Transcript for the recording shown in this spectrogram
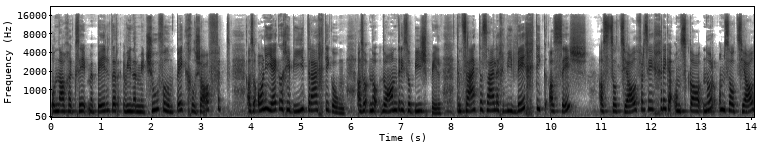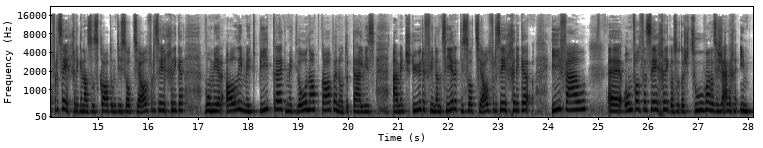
und nachher sieht man Bilder, wie er mit Schaufel und Pickel arbeitet. Also ohne jegliche Beeinträchtigung. Also noch, noch andere so Beispiele. Dann zeigt das eigentlich, wie wichtig es ist, als Sozialversicherungen und es geht nur um Sozialversicherungen, also es geht um die Sozialversicherungen, wo wir alle mit Beiträgen, mit Lohnabgaben oder teilweise auch mit Steuern finanzieren, die Sozialversicherungen, IV, äh, Unfallversicherung, also das ist ZUWA, das ist eigentlich im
